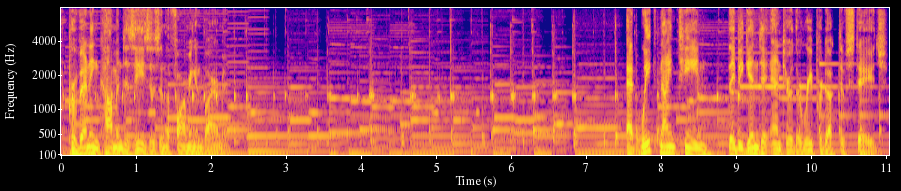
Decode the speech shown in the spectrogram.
preventing common diseases in the farming environment. At week 19, they begin to enter the reproductive stage,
